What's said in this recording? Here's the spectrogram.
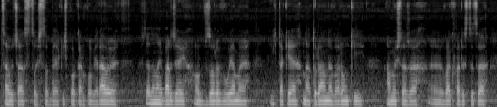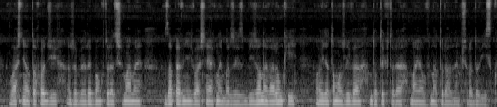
cały czas coś sobie, jakiś pokarm pobierały. Wtedy najbardziej odwzorowujemy ich takie naturalne warunki, a myślę, że y, w akwarystyce właśnie o to chodzi, żeby rybom, które trzymamy, zapewnić właśnie jak najbardziej zbliżone warunki, o ile to możliwe, do tych, które mają w naturalnym środowisku.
